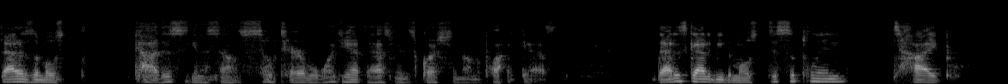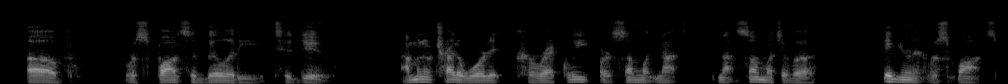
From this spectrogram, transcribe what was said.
that is the most god this is going to sound so terrible. Why'd you have to ask me this question on the podcast? That has got to be the most disciplined type of responsibility to do. I'm going to try to word it correctly or somewhat not not so much of a ignorant response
